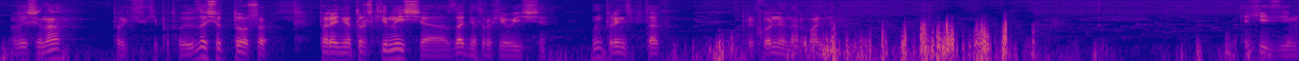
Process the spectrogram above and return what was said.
Вишина практично підходить. За счет того, що передня трошки нижча, а задня трохи вища. Ну, в принципі, так. Прикольно, нормально. Такий зім.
